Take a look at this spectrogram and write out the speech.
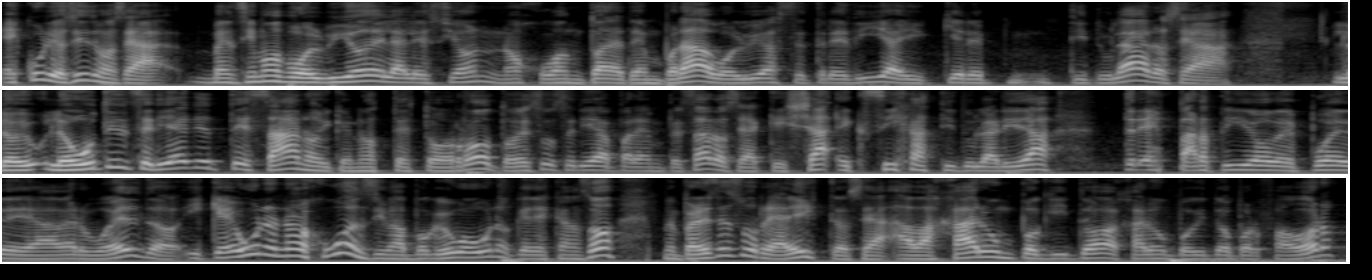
Es curiosísimo, o sea, Ben Simmons volvió de la lesión, no jugó en toda la temporada, volvió hace tres días y quiere titular, o sea... Lo, útil sería que estés sano y que no estés todo roto. Eso sería para empezar. O sea, que ya exijas titularidad tres partidos después de haber vuelto. Y que uno no lo jugó encima, porque hubo uno que descansó. Me parece surrealista. O sea, a bajar un poquito, a bajar un poquito, por favor.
